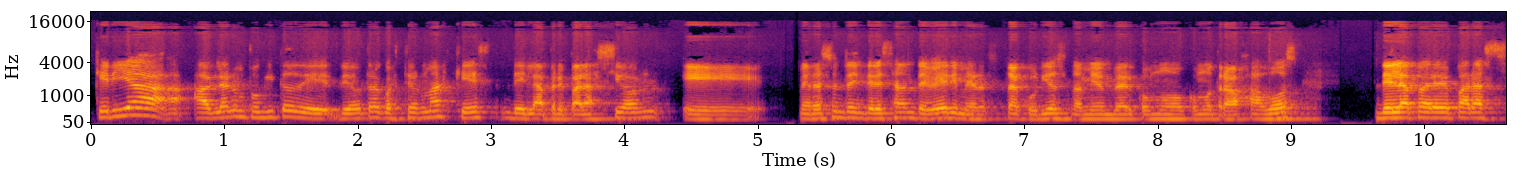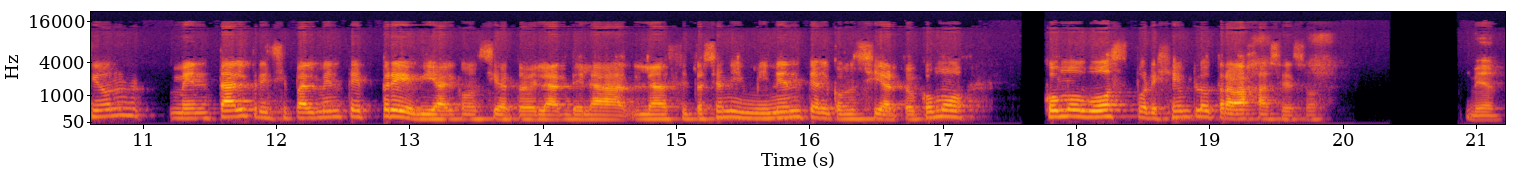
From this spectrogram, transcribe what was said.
quería hablar un poquito de, otra cuestión más, que es de la preparación. Eh, me resulta interesante ver y me resulta curioso también ver cómo, cómo trabajas vos, de la preparación mental principalmente previa al concierto, de la, de la, situación inminente al concierto. ¿Cómo, ¿Cómo vos, por ejemplo, trabajas eso? Bien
